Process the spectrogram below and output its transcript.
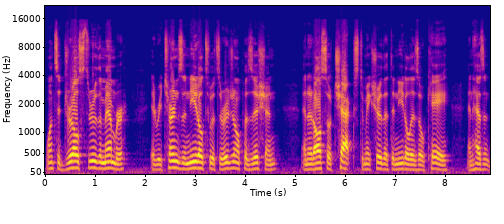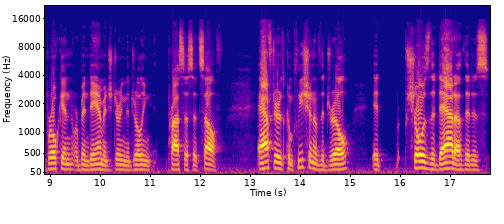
Once it drills through the member, it returns the needle to its original position and it also checks to make sure that the needle is okay and hasn't broken or been damaged during the drilling process itself. After the completion of the drill, it shows the data that is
